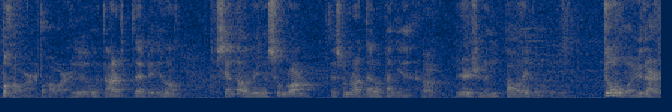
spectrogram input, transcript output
不好玩儿，不好玩儿，因为我当时在北京，先到那个宋庄，在宋庄待了半年，嗯认识了一帮那种跟我有点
